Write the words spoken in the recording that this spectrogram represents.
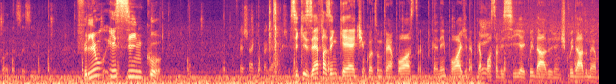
Foda-se assim. Frio e 5. Vou fechar aqui pra. Se quiser fazer enquete enquanto não tem aposta, porque nem pode, né? Porque a aposta vicia e cuidado, gente, cuidado mesmo.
